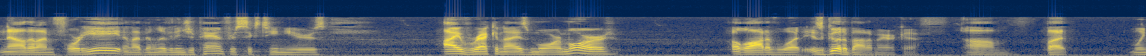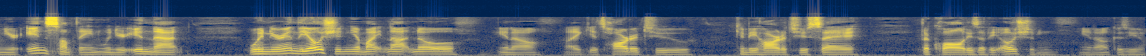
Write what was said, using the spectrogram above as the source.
now that I'm 48 and I've been living in Japan for 16 years, I've recognized more and more a lot of what is good about America. Um, but when you're in something, when you're in that, when you're in the ocean, you might not know, you know, like it's harder to, can be harder to say the qualities of the ocean, you know, because you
